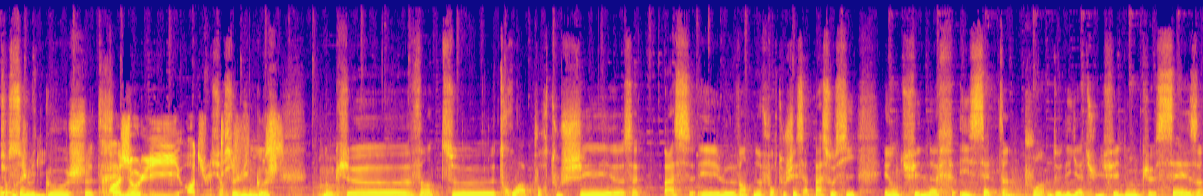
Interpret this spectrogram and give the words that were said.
Sur celui de gauche, très Oh, bien. joli Oh, tu le Sur celui de gauche. Donc euh, 23 pour toucher, euh, ça passe, et le 29 pour toucher, ça passe aussi. Et donc tu fais 9 et 7 points de dégâts, tu lui fais donc 16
